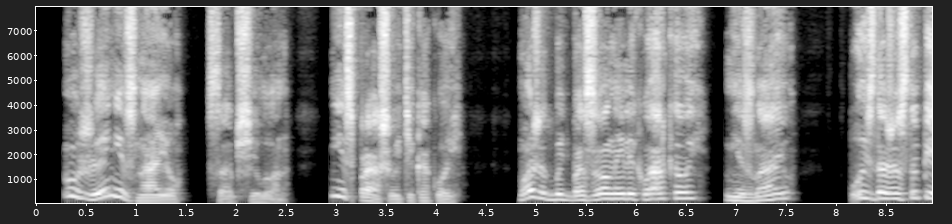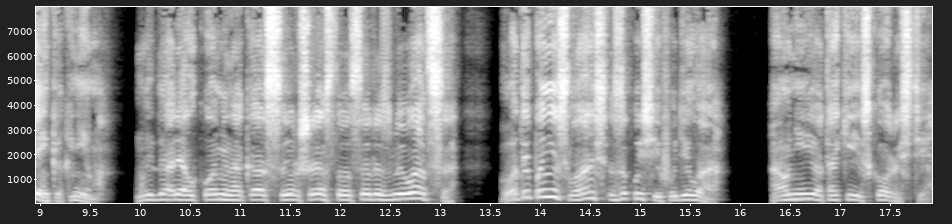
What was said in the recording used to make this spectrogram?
— Уже не знаю, — сообщил он. — Не спрашивайте, какой. Может быть, бозонный или кварковый? Не знаю. Пусть даже ступенька к ним. Мы дали Алкоме наказ совершенствоваться и развиваться. Вот и понеслась, закусив у дела. А у нее такие скорости.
